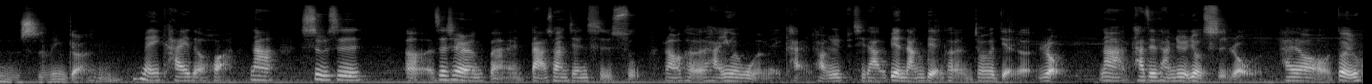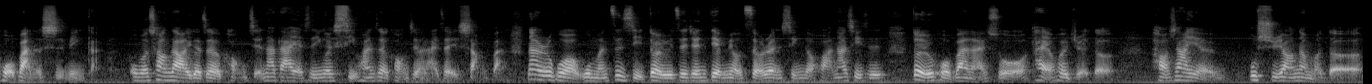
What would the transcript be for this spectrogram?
嗯，使命感。嗯，没开的话，那是不是呃，这些人本来打算坚持素，然后可能他因为我们没开，跑去其他的便当店，可能就会点了肉，那他这餐就又吃肉了。还有对于伙伴的使命感，我们创造一个这个空间，那大家也是因为喜欢这个空间来这里上班。那如果我们自己对于这间店没有责任心的话，那其实对于伙伴来说，他也会觉得好像也不需要那么的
